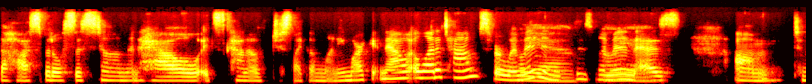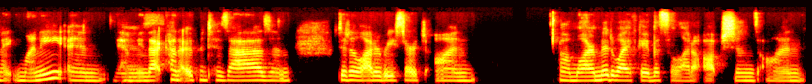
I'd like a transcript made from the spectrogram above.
the hospital system and how it's kind of just like a money market now a lot of times for women oh, yeah. and oh, women oh, yeah. as um, to make money. And yes. I mean, that kind of opened his eyes and did a lot of research on um, well, our midwife gave us a lot of options on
